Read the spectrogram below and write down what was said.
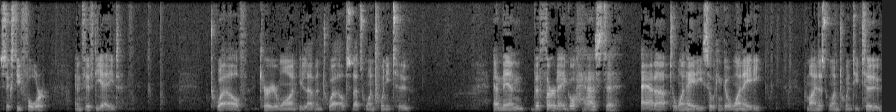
64 and 58. 12, carrier 1, 11, 12, so that's 122. And then the third angle has to add up to 180, so we can go 180 minus 122.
